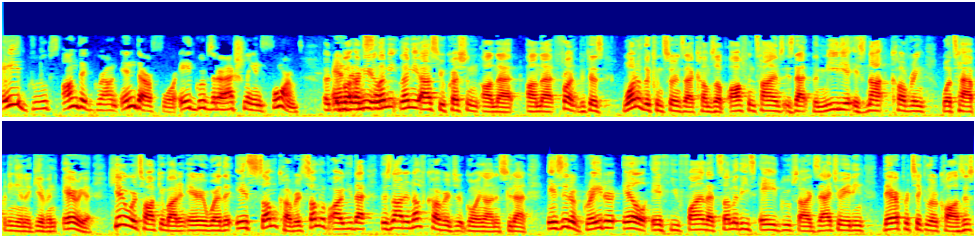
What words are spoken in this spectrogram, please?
aid groups on the ground in Darfur, aid groups that are actually informed. Uh, and but, Amir, some... let me let me ask you a question on that on that front because one of the concerns that comes up oftentimes is that the media is not covering what's happening in a given area. Here we're talking about an area where there is some coverage. Some have argued that there's not enough coverage going on in Sudan. Is it a greater ill if you find that some of these aid groups are exaggerating their particular causes,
